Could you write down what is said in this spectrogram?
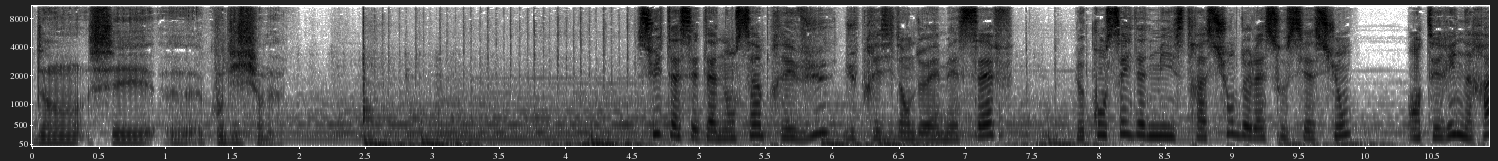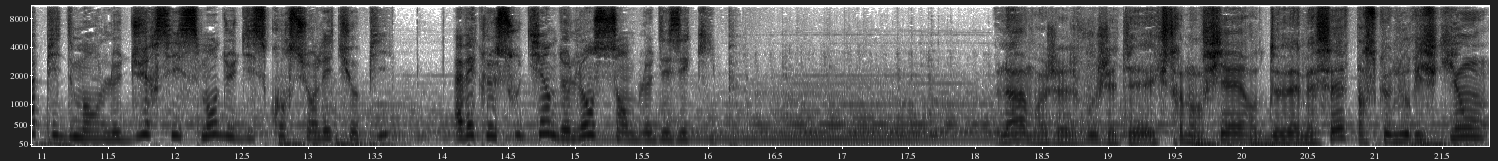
dans ces euh, conditions-là. Suite à cette annonce imprévue du président de MSF, le conseil d'administration de l'association entérine rapidement le durcissement du discours sur l'Éthiopie avec le soutien de l'ensemble des équipes. Là, moi, j'avoue, j'étais extrêmement fier de MSF parce que nous risquions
